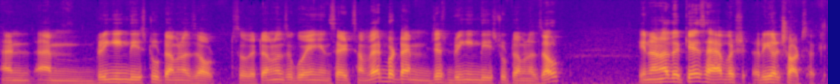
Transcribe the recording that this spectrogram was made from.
and I am bringing these two terminals out. So, the terminals are going inside somewhere, but I am just bringing these two terminals out. In another case I have a, sh a real short circuit.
